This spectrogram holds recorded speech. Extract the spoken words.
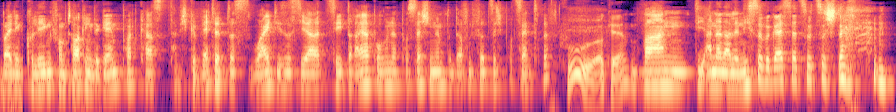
bei den Kollegen vom Talking the Game Podcast habe ich gewettet, dass White dieses Jahr 10 Dreier pro 100 Possession nimmt und davon 40 Prozent trifft. Puh, okay. Waren die anderen alle nicht so begeistert zuzustimmen.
